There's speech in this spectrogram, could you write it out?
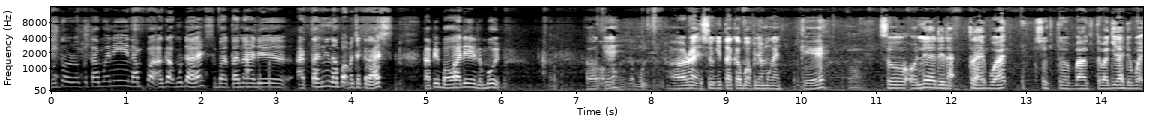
untuk rod pertama ni nampak agak mudah eh sebab tanah dia atas ni nampak macam keras tapi bawah dia lembut. Okey. Alright, so kita akan buat penyambungan. Okey. So owner dia nak try buat. So kita kita bagilah dia buat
